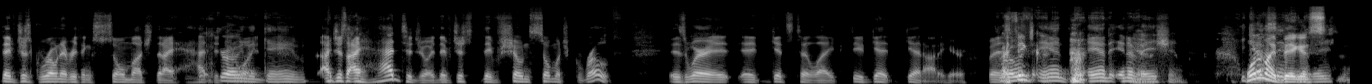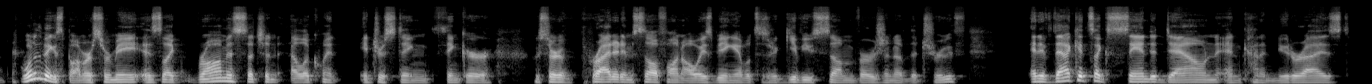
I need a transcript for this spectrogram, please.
they've just grown everything so much that i had to growing join the game. i just i had to join they've just they've shown so much growth is where it, it gets to like dude get get out of here but I think- and and innovation. You One of my biggest- innovation. one of the biggest bummers for me is like Rahm is such an eloquent, interesting thinker who sort of prided himself on always being able to sort of give you some version of the truth. And if that gets like sanded down and kind of neuterized,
